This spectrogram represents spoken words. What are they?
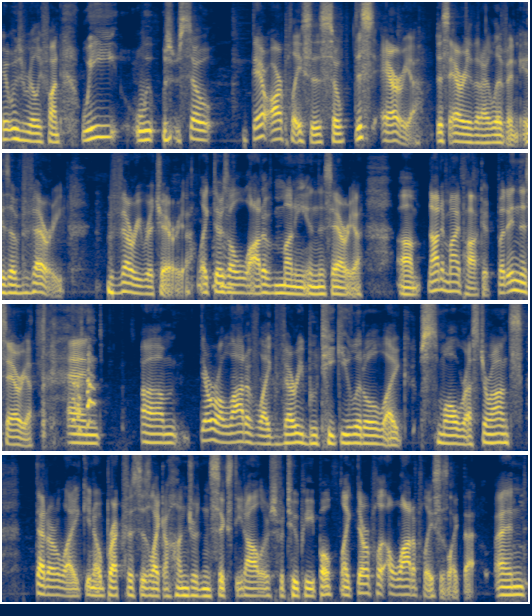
it was really fun. We, we so there are places. So this area, this area that I live in, is a very, very rich area. Like there's a lot of money in this area. Um, not in my pocket, but in this area, and um, there are a lot of like very boutiquey little like small restaurants that are like you know breakfast is like $160 for two people like there are pl- a lot of places like that and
